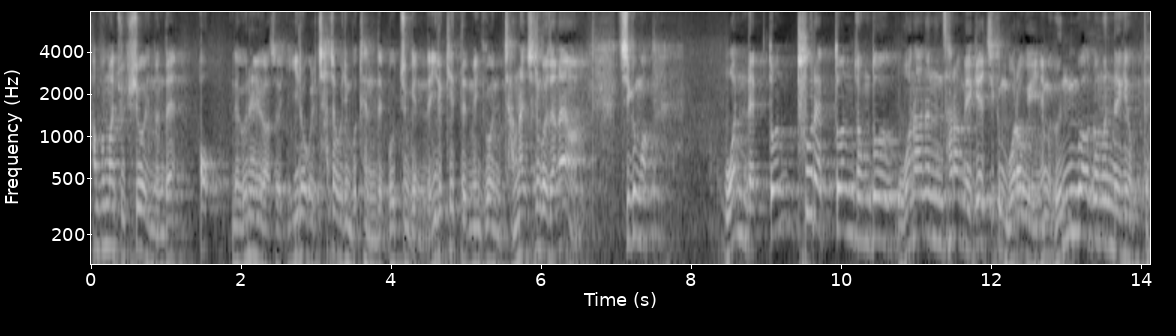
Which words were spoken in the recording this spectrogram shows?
한 푼만 줍시오 했는데 어, 내 은행에 가서 1억을 찾아오지 못했는데 못 주겠는데 이렇게 했더니 이건 장난치는 거잖아요. 지금 one 렙돈, two 렙돈 정도 원하는 사람에게 지금 뭐라고 얘기냐면 은과 금은 내게 없대.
